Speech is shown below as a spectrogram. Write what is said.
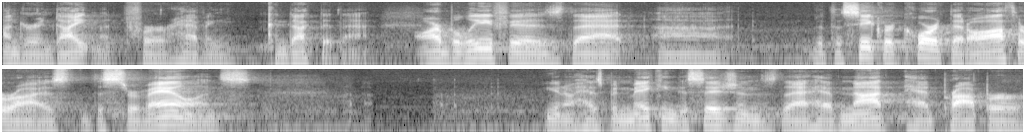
under indictment for having conducted that. Our belief is that, uh, that the secret court that authorized the surveillance you know, has been making decisions that have not had proper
